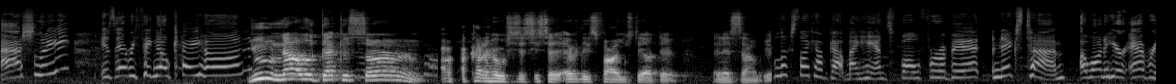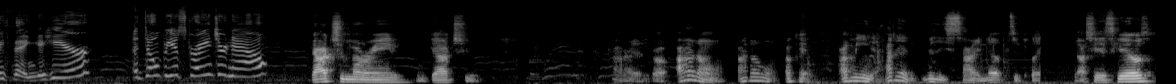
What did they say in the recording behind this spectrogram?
Ashley, is everything okay, hon? You do not look that concerned. I, I kind of heard what she said. She said everything's fine. You stay out there, and it sound good. Looks like I've got my hands full for a bit. Next time, I want to hear everything, you hear? Uh, Don't be a stranger now. Got you, Maureen. Got you. All right, bro. I don't. I don't. Okay. I mean, I didn't really sign up to play. Y'all see the skills?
